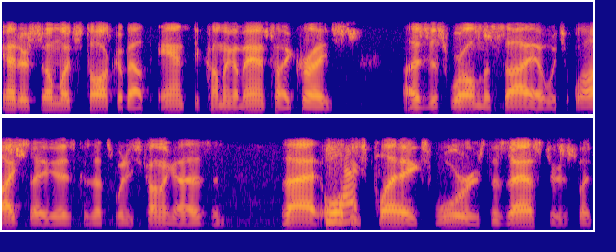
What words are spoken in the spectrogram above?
Yeah there's so much talk about ant the coming of antichrist as this world Messiah, which well I say is because that's what he's coming as, and that all Yeah. these plagues, wars, disasters, but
